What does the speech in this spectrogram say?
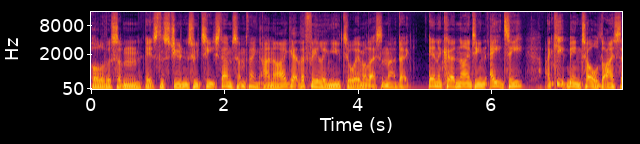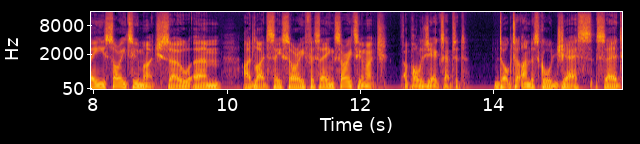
all of a sudden it's the students who teach them something. And I get the feeling you taught him a lesson that day. Inica 1980. I keep being told that I say sorry too much, so um, I'd like to say sorry for saying sorry too much. Apology accepted. Dr. underscore Jess said,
